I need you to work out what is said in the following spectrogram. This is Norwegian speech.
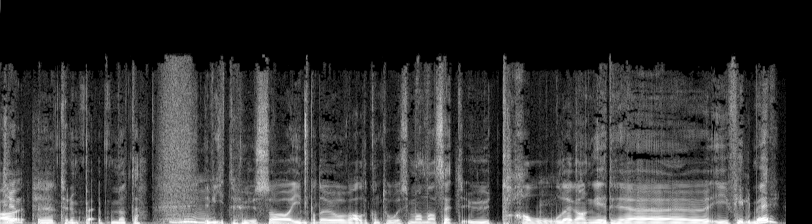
Trump-møtet. Trump mm. Det hvite hus og inn på det ovale kontor som man har sett utallige ganger uh, i filmer.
